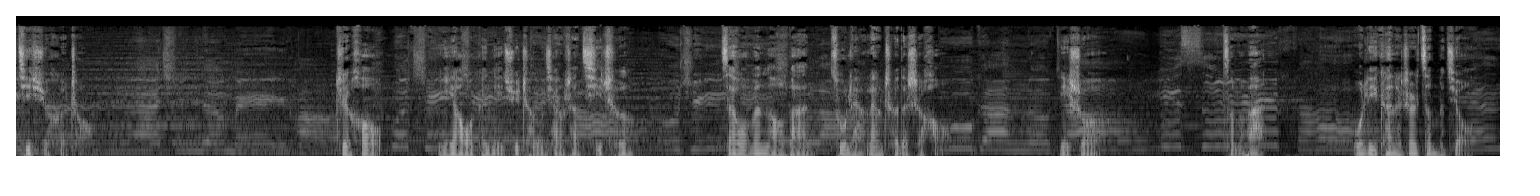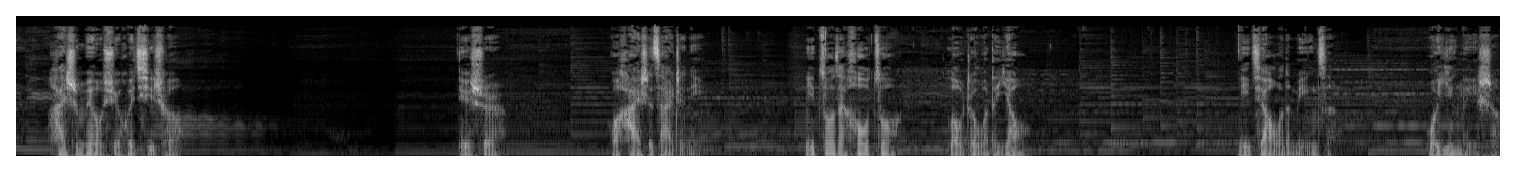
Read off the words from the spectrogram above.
继续喝粥。之后，你要我跟你去城墙上骑车，在我问老板租两辆车的时候，你说怎么办？我离开了这儿这么久，还是没有学会骑车。于是，我还是载着你。你坐在后座，搂着我的腰。你叫我的名字，我应了一声。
